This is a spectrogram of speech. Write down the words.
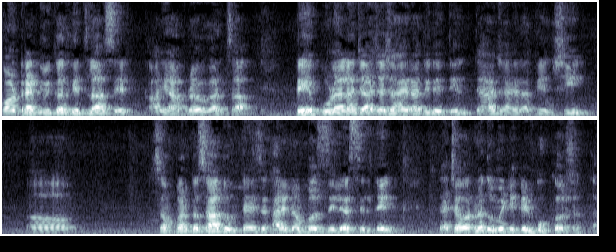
कॉन्ट्रॅक्ट विकत घेतला असेल या प्रयोगांचा ते पुण्याला ज्या ज्या जाहिराती देतील त्या जाहिरातींशी संपर्क साधून ते जे खाली नंबर्स दिले असतील ते त्याच्यावरनं तुम्ही तिकीट बुक करू शकता.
